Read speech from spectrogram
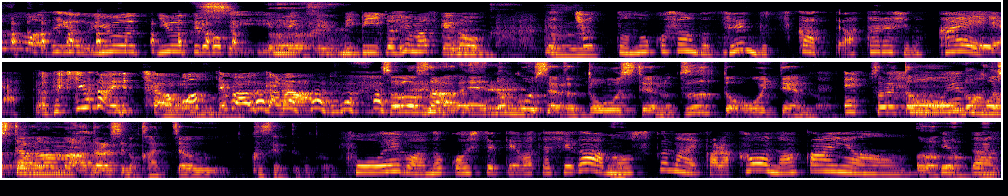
ほんま言う、言う、言うてることリリピートしますけど、うん。ちょっと残さんと全部使って新しいの買えやって私はめっちゃ思ってまうから、そのさえ残したやつはどうしてんの？ずっと置いてんの？えそれとも残したまんま新しいの買っちゃう癖ってこと？フォーエバー残してて、私がもう少ないから買わなあかんやんって言ったら、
